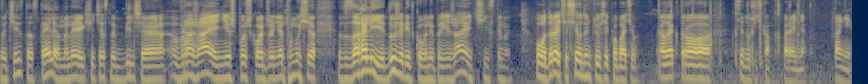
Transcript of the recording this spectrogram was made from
Ну, чиста стеля мене, якщо чесно, більше вражає, ніж пошкодження, тому що взагалі дуже рідко вони приїжджають чистими. О, до речі, ще один плюсик побачив. Електросідушечка передня. Та ні.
